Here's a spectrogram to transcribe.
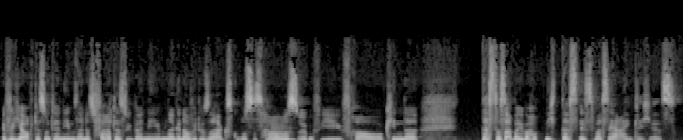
Er will ja auch das Unternehmen seines Vaters übernehmen, ne, genau wie du sagst, großes Haus, mhm. irgendwie Frau, Kinder, dass das aber überhaupt nicht das ist, was er eigentlich ist,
